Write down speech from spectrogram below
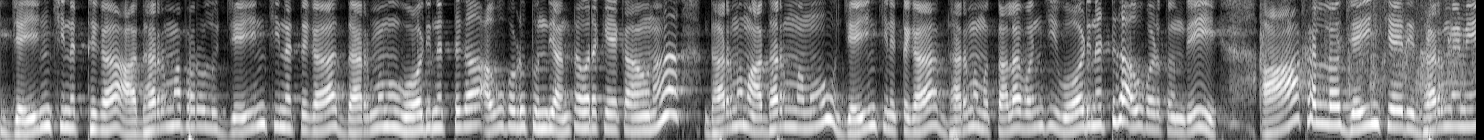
జయించినట్టుగా అధర్మపరులు జయించినట్టుగా ధర్మము ఓడినట్టుగా అవుపడుతుంది అంతవరకే కావున ధర్మము అధర్మము జయించినట్టుగా ధర్మము తల వంచి ఓడినట్టుగా అవుపడుతుంది. ఆకల్లో జయించేది ధర్మమే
